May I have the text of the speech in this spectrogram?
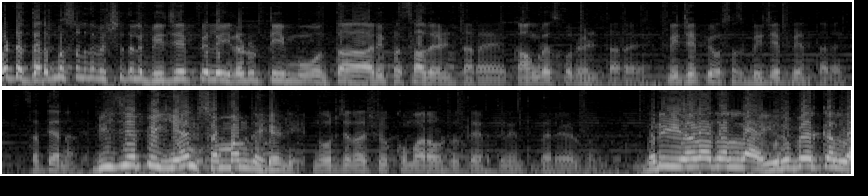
ಬಟ್ ಧರ್ಮಸ್ಥಳದ ವಿಷಯದಲ್ಲಿ ಬಿಜೆಪಿಯಲ್ಲಿ ಎರಡು ಟೀಮು ಅಂತ ಹರಿಪ್ರಸಾದ್ ಹೇಳ್ತಾರೆ ಕಾಂಗ್ರೆಸ್ ಅವರು ಹೇಳ್ತಾರೆ ಬಿಜೆಪಿ ವರ್ಸಸ್ ಬಿಜೆಪಿ ಅಂತಾರೆ ಸತ್ಯನಾ? ಬಿಜೆಪಿಗೆ ಏನ್ ಸಂಬಂಧ ಹೇಳಿ? ನೂರ್ ಜನ ಶಿವಕುಮಾರ್ ಅವ್ರ ಜೊತೆ ಇರ್ತೀನಿ ಅಂತ ಬೇರೆ ಹೇಳ್ಬಂದ್ರು. ಬರೀ ಹೇಳೋದಲ್ಲ ಇರಬೇಕಲ್ಲ?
